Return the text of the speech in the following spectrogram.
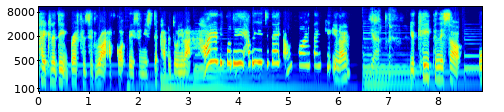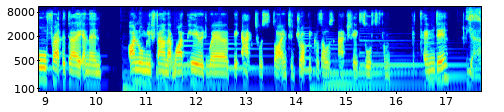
taken a deep breath and said, right, I've got this, and you step out the door and you're like, hi everybody, how are you today? I'm fine, thank you. You know, yeah, you're keeping this up all throughout the day, and then I normally found that my period where the act was starting to drop because I was actually exhausted from pretending yeah.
